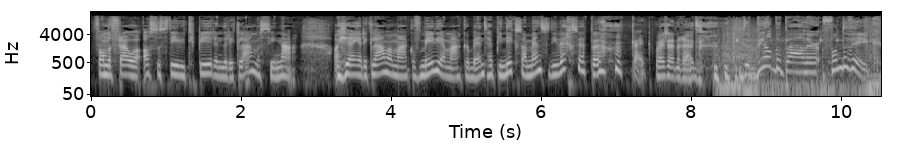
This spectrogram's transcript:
van de vrouwen als ze stereotyperende reclames zien. Nou, als jij een reclamemaker of mediamaker bent, heb je niks aan mensen die wegzeppen. Kijk, wij zijn eruit. De beeldbepaler van de week.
